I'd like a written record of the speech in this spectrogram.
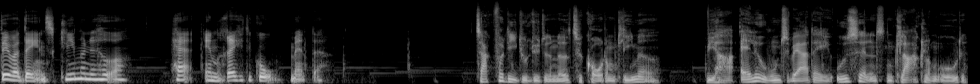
Det var dagens klimanyheder. Ha' en rigtig god mandag. Tak fordi du lyttede med til Kort om klimaet. Vi har alle ugens hverdag udsendelsen klar kl. 8.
